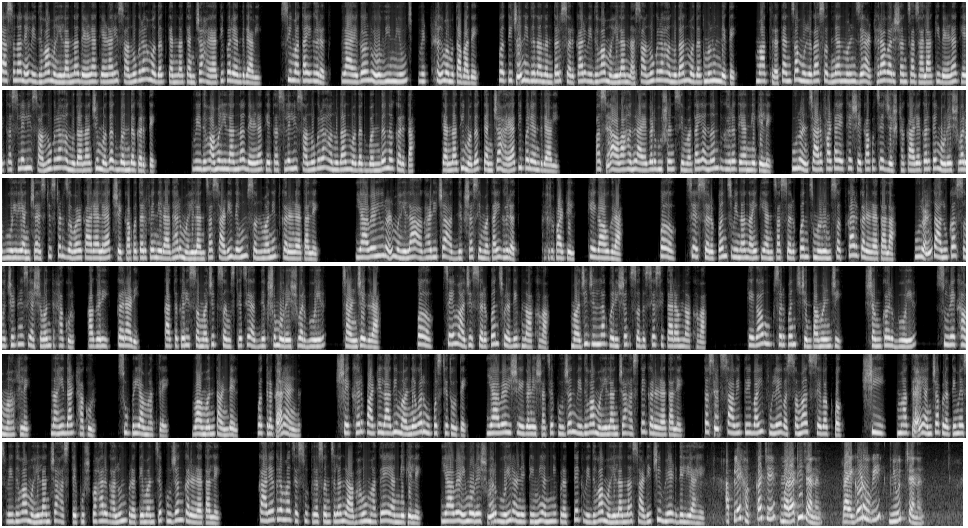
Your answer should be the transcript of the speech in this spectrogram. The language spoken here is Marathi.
शासनाने विधवा महिलांना देण्यात येणारी सानुग्रह मदत त्यांना त्यांच्या हयातीपर्यंत द्यावी. सीमाताई घरत रायगड ओव्ही न्यूज विठ्ठल ममताबादे पतीच्या निधनानंतर सरकार विधवा महिलांना सानुग्रह अनुदान मदत म्हणून देते. मात्र त्यांचा मुलगा सज्ञान म्हणजे अठरा वर्षांचा झाला की देण्यात येत असलेली सानुग्रह अनुदानाची मदत बंद करते. विधवा महिलांना देण्यात येत असलेली सानुग्रह अनुदान मदत बंद न करता त्यांना ती मदत त्यांच्या हयातीपर्यंत द्यावी. असे आवाहन रायगड भूषण सीमाताई अनंत घरत यांनी केले. पुरण चारफाटा येथे शेकापचे ज्येष्ठ कार्यकर्ते मोरेश्वर भुईर यांच्या एसटीस्टर जवळ कार्यालयात शेकापतर्फे निराधार महिलांचा साडी देऊन सन्मानित करण्यात आले. यावेळी उरण महिला आघाडीच्या अध्यक्षा सीमाताई घरत पाटील केगावग्रा प. चे सरपंच विना नाईक यांचा सरपंच म्हणून सत्कार करण्यात आला. पुरण तालुका सहचिटणीस यशवंत ठाकूर आगरी कराडी कातकरी सामाजिक संस्थेचे अध्यक्ष मोरेश्वर भोईर चांजेग्रा प. चे माजी सरपंच प्रदीप नाखवा माजी जिल्हा परिषद सदस्य सीताराम नाखवा. केगाव उपसरपंच चिंतामणजी शंकर भोईर सुरेखा माफले नाहिदा ठाकूर सुप्रिया म्हात्रे वामन तांडेल पत्रकार अँड. शेखर पाटील आदी मान्यवर उपस्थित होते. यावेळी श्री गणेशाचे पूजन विधवा महिलांच्या हस्ते करण्यात आले. तसेच सावित्रीबाई फुले व समाजसेवक प शी म्हात्रे यांच्या प्रतिमेस विधवा महिलांच्या हस्ते पुष्पहार घालून प्रतिमांचे पूजन करण्यात आले. कार्यक्रमाचे सूत्रसंचलन राभाऊ म्हात्रे यांनी केले. यावेळी मोरेश्वर भोईर आणि टीम यांनी प्रत्येक विधवा महिलांना साडीची भेट दिली आहे. आपले हक्काचे मराठी चॅनल रायगड ओवी न्यूज चॅनल.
